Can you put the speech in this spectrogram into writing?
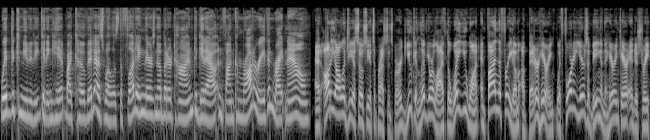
With the community getting hit by COVID as well as the flooding, there's no better time to get out and find camaraderie than right now. At Audiology Associates of Prestonsburg, you can live your life the way you want and find the freedom of better hearing. With 40 years of being in the hearing care industry,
